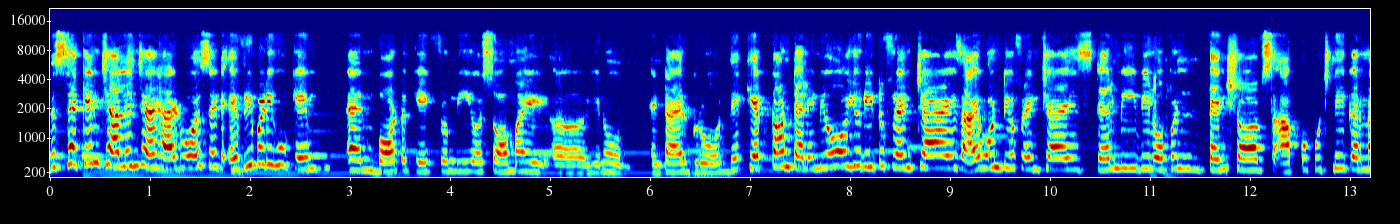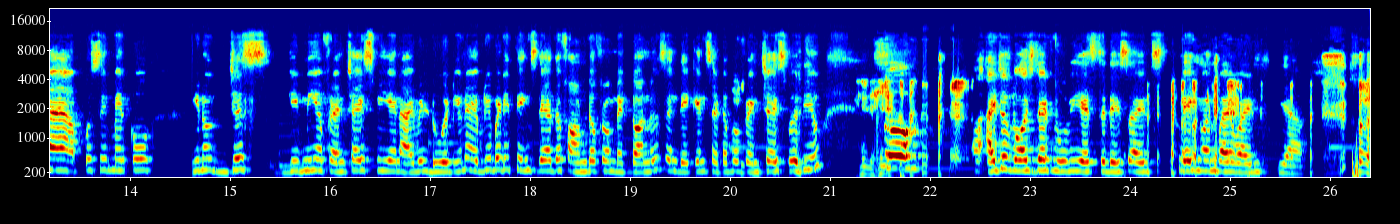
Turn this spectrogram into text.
The second challenge i had was that everybody who came and bought a cake from me or saw my uh, you know entire growth they kept on telling me oh you need to franchise i want your franchise tell me we'll open 10 shops aapko kuch nahi karna hai aapko sirf mere ko you know, just give me a franchise fee and I will do it. You know, everybody thinks they are the founder from McDonald's and they can set up a franchise for you. Yeah. So I just watched that movie yesterday, so it's playing on my mind. Yeah.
